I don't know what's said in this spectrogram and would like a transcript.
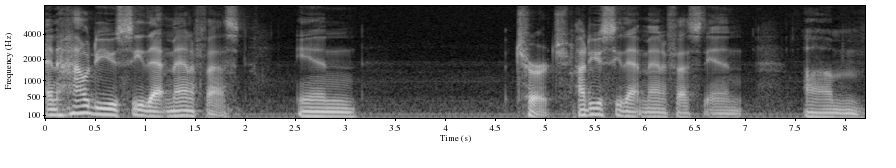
And how do you see that manifest in church? How do you see that manifest in um,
